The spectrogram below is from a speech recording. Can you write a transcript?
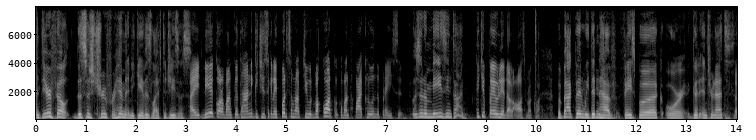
And Dear felt this is true for him and he gave his life to Jesus. ហើយ It was an amazing time គឺជាពេលវេលាដ៏ល្អសម្រាប់គាត់ But back then we didn't have Facebook or good internet. So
